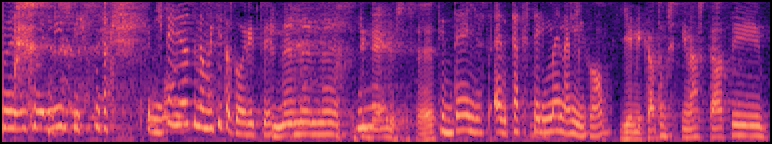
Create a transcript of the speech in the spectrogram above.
με, με λείπει. Έχει τελειώσει νομική το κορίτσι. Ναι, ναι, ναι. Την τέλειωσες, ε. Την τέλειωσα. Ε, καθυστερημένα λίγο. Γενικά, όταν ξεκινάς κάτι,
